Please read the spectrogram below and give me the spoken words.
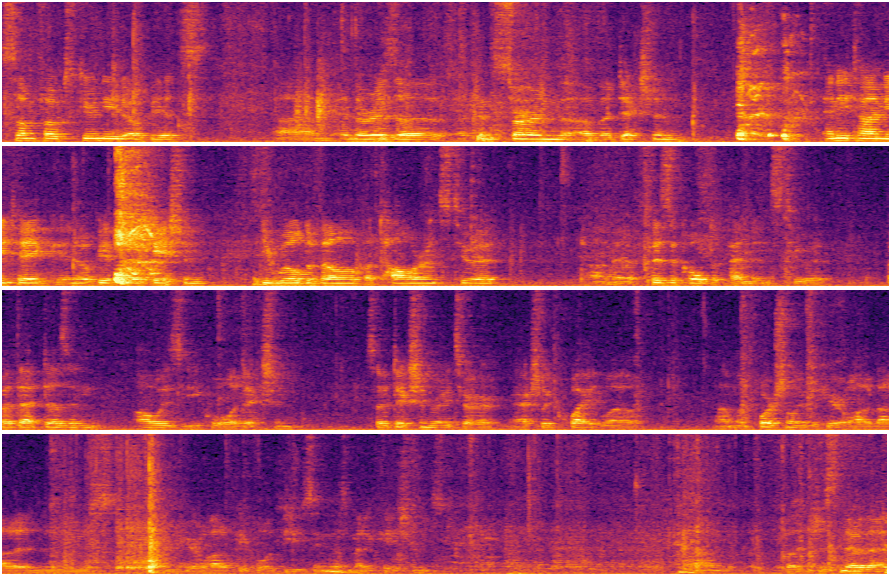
some folks do need opiates, um, and there is a, a concern of addiction. Anytime you take an opiate medication, you will develop a tolerance to it um, and a physical dependence to it, but that doesn't always equal addiction. So addiction rates are actually quite low. Um, unfortunately, we hear a lot about it in the news, and we hear a lot of people abusing those medications. Um, but just know that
